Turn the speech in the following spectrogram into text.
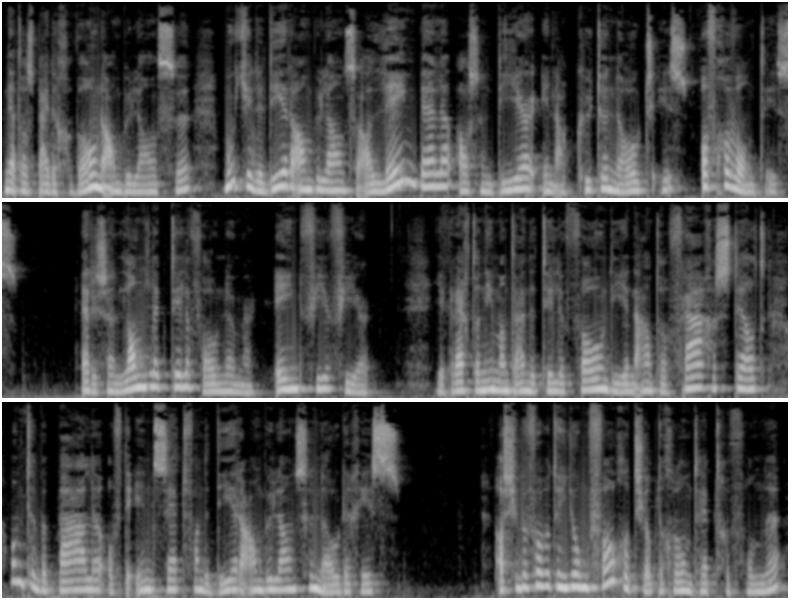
Net als bij de gewone ambulance moet je de dierenambulance alleen bellen als een dier in acute nood is of gewond is. Er is een landelijk telefoonnummer 144. Je krijgt dan iemand aan de telefoon die een aantal vragen stelt om te bepalen of de inzet van de dierenambulance nodig is. Als je bijvoorbeeld een jong vogeltje op de grond hebt gevonden,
